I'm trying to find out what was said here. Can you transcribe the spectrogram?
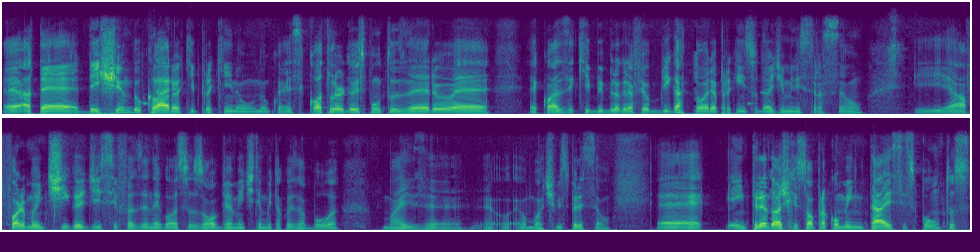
É, até deixando claro aqui para quem não, não conhece, Kotler 2.0 é, é quase que bibliografia obrigatória para quem estudar administração e é a forma antiga de se fazer negócios. Obviamente tem muita coisa boa, mas é, é, é uma ótima expressão. É, entrando, acho que só para comentar esses pontos,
